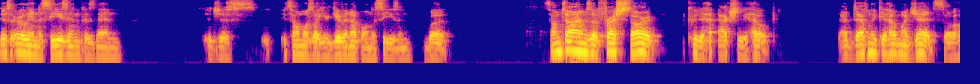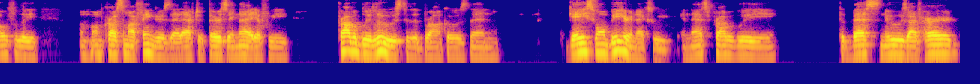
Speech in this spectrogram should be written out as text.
this early in the season because then it just it's almost like you're giving up on the season. But sometimes a fresh start could actually help. That definitely could help my Jets. So hopefully, I'm, I'm crossing my fingers that after Thursday night, if we probably lose to the Broncos, then Gase won't be here next week. And that's probably the best news I've heard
